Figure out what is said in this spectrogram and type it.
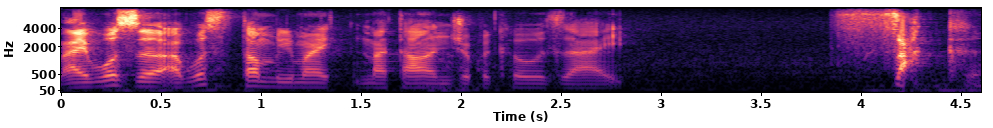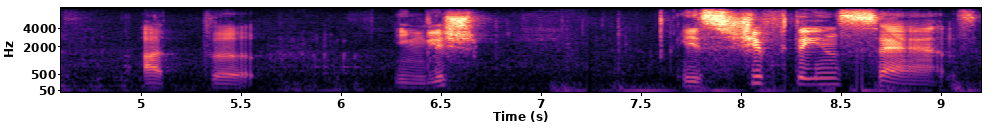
I was uh, I was stumbling my my tongue because I suck at uh, English. Is shifting sands.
